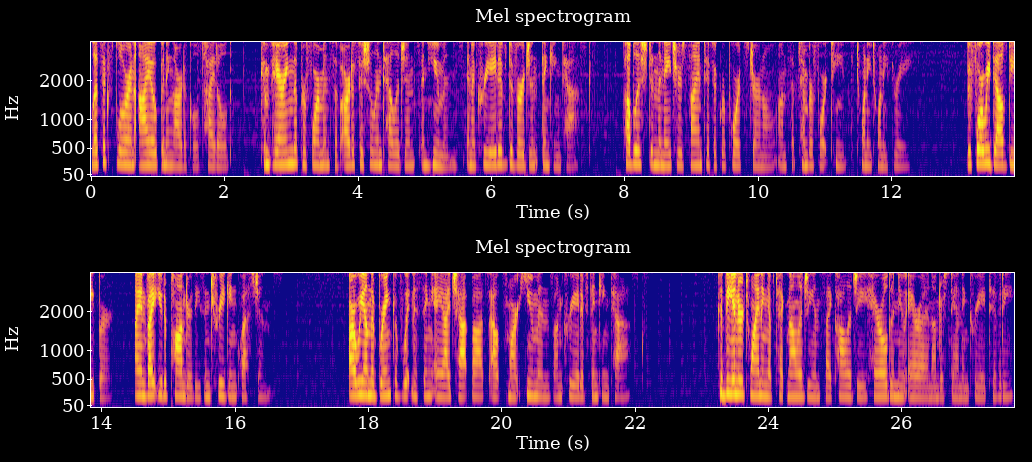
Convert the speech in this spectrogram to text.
Let's explore an eye opening article titled Comparing the Performance of Artificial Intelligence and Humans in a Creative Divergent Thinking Task, published in the Nature's Scientific Reports Journal on September 14, 2023. Before we delve deeper, I invite you to ponder these intriguing questions. Are we on the brink of witnessing AI chatbots outsmart humans on creative thinking tasks? Could the intertwining of technology and psychology herald a new era in understanding creativity?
